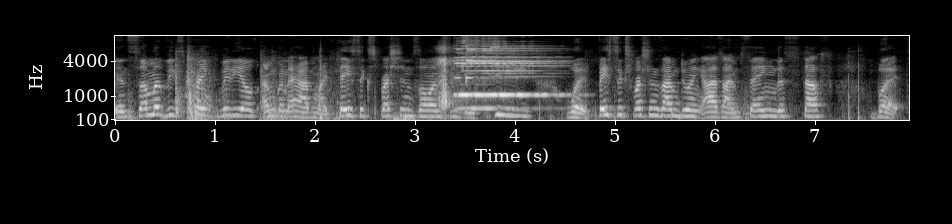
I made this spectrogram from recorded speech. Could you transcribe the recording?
in some of these prank videos, I'm gonna have my face expressions on so you can see what face expressions I'm doing as I'm saying this stuff, but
